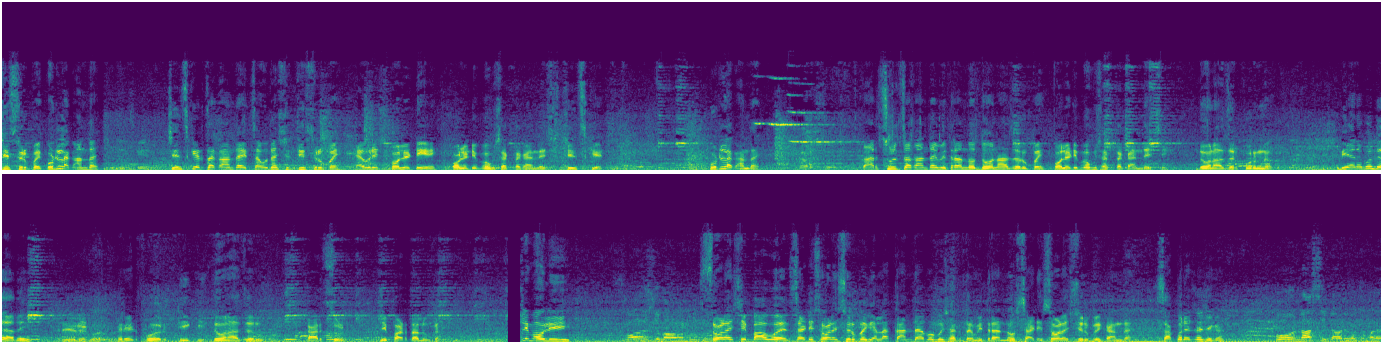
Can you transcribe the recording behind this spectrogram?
तीस रुपये. कुठला कांदा आहे? चिंचखेडचा कांदा आहे. चौदाशे तीस रुपये. ॲव्हरेज क्वालिटी आहे. क्वालिटी बघू शकता कांद्याची चिंचखेड. कुठला कांदा आहे? कारसूलचा कांदा आहे मित्रांनो. दोन हजार रुपये. क्वालिटी बघू शकता कांद्याची. दोन हजार पूर्ण. बियाणं कोणते दादा हे? रेड फोर ठीक आहे. दोन हजार रुपये. कारसूल. निपाड तालुका. माऊली? सोळाशे बावन्न सोळाशे बावन्न साडे सोळाशे रुपये गेला. कांदा बघू शकता मित्रांनो साडे सोळाशे रुपये कांदा. साकुऱ्याचाच आहे का? हो नाशिक तुम्हाला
